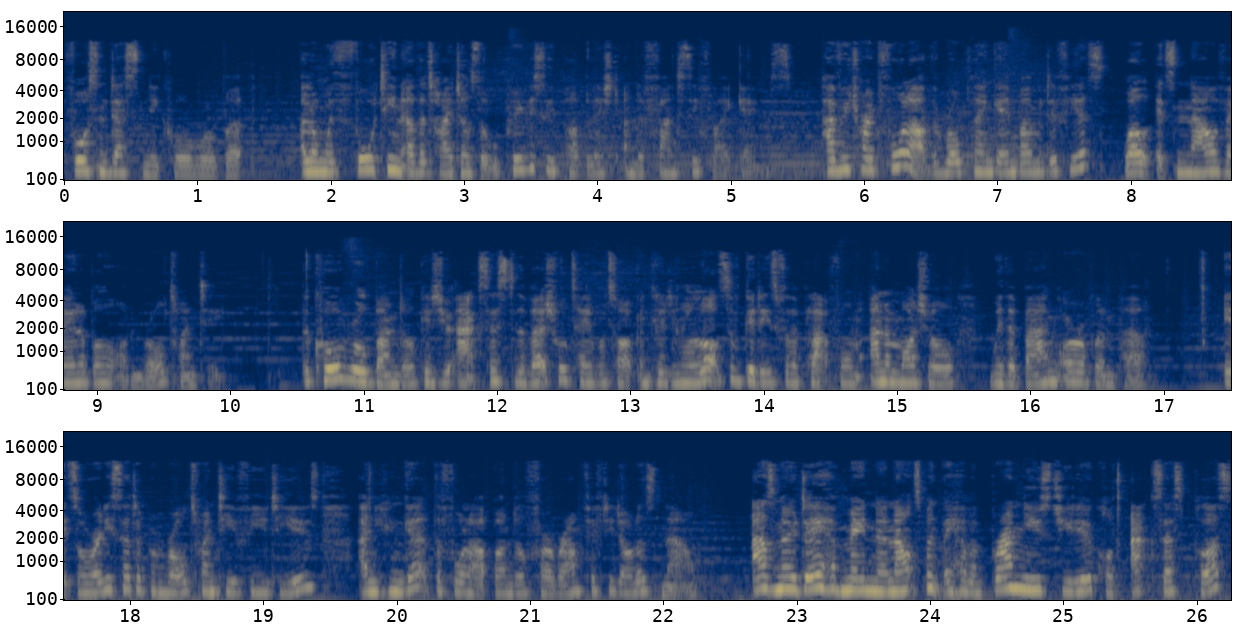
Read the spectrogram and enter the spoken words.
Force and Destiny Core Rulebook, along with 14 other titles that were previously published under Fantasy Flight Games. Have you tried Fallout, the role playing game by Modiphius? Well, it's now available on Roll20. The core rule bundle gives you access to the virtual tabletop, including lots of goodies for the platform and a module with a bang or a whimper. It's already set up on Roll20 for you to use, and you can get the Fallout bundle for around $50 now. As Asmodee Day have made an announcement they have a brand new studio called Access Plus,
